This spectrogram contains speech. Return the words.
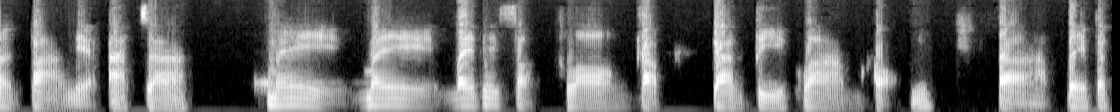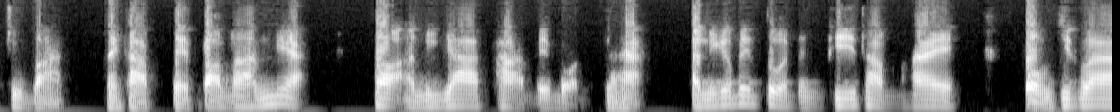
ต่างๆ เนี่ยอาจจะไม่ไม่ไม่ได้สอดคล้องกับการตีความของอในปัจจุบันนะครับ แต่ตอนนั้นเนี่ยก็อนุญาตผ่านไปหมดนะฮะอันนี้ก็เป็นตัวหนึ่งที่ทำให้ผมคิดว่า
